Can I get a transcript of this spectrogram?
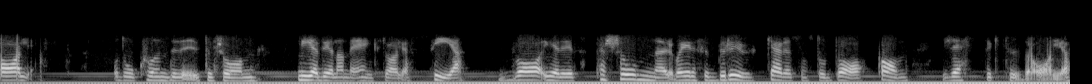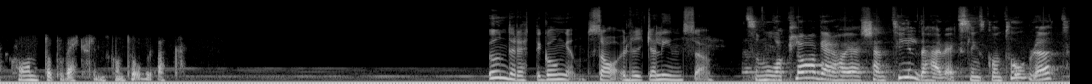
alias. Och då kunde vi utifrån meddelande Encro alias se vad är det för personer, vad är det för brukare som står bakom respektive aliaskonto på växlingskontoret. Under rättegången sa Ulrika Lindsö. Som åklagare har jag känt till det här växlingskontoret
